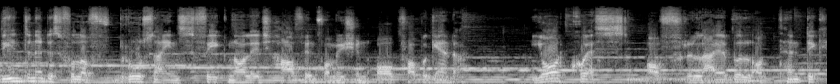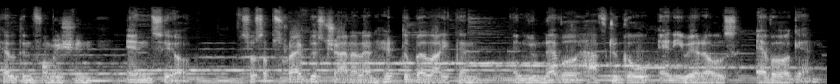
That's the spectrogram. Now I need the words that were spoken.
The internet is full of bro science, fake knowledge, half information, or propaganda. Your quest of reliable, authentic health information ends here. So, subscribe this channel and hit the bell icon, and you never have to go anywhere else ever again.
